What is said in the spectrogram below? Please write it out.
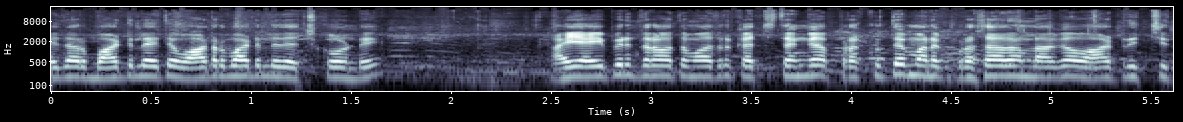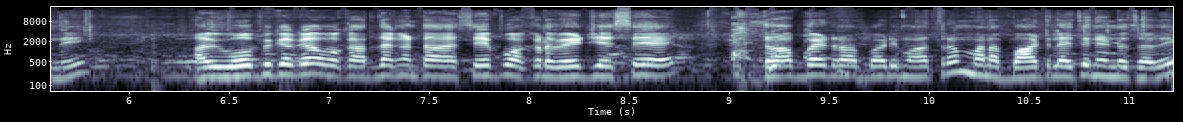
ఐదారు బాటిల్ అయితే వాటర్ బాటిల్ తెచ్చుకోండి. అవి అయిపోయిన తర్వాత మాత్రం ఖచ్చితంగా ప్రకృతి మనకు ప్రసాదం లాగా వాటర్ ఇచ్చింది. అవి ఓపికగా ఒక అర్ధ గంట సేపు అక్కడ వెయిట్ చేస్తే డ్రాప్ బై డ్రాప్ పడి మాత్రం మన బాటిల్ అయితే నిండుతుంది.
